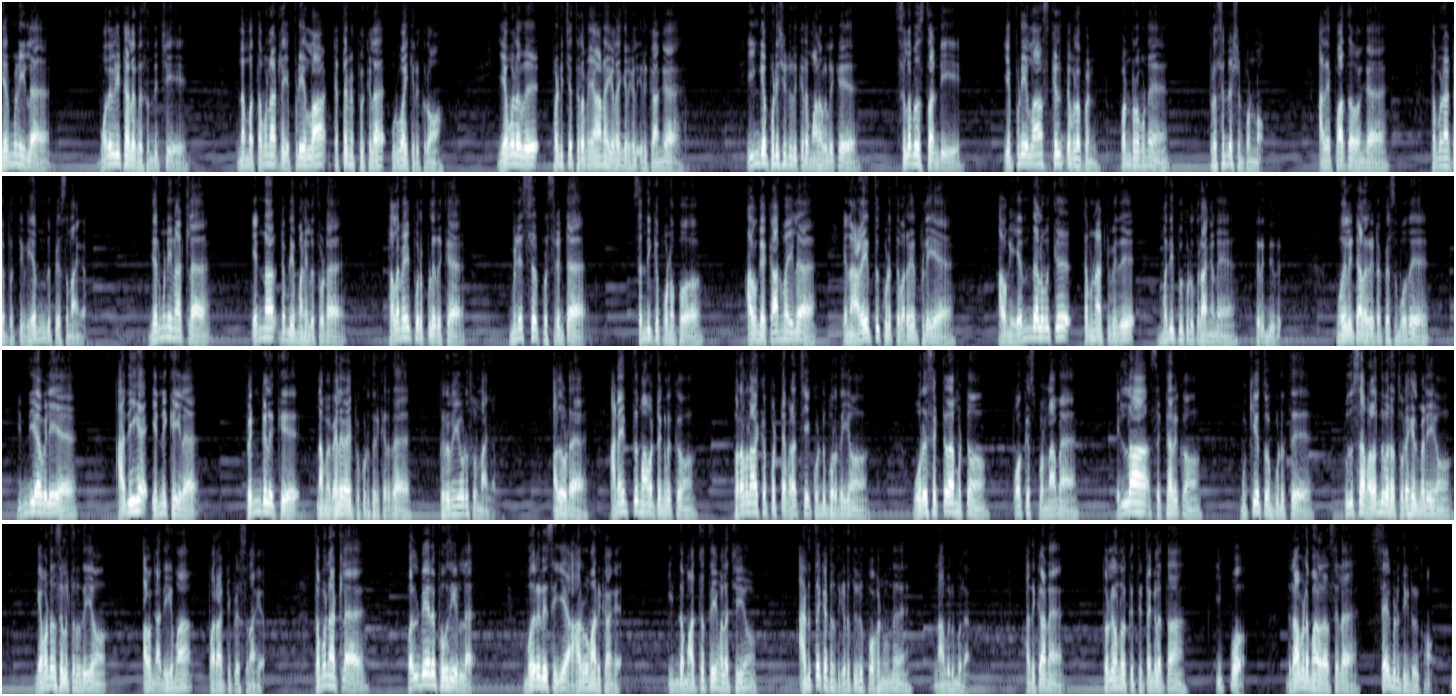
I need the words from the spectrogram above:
ஜெர்மனியில் முதலீட்டாளர்களை சந்தித்து நம்ம தமிழ்நாட்டில் எப்படியெல்லாம் கட்டமைப்புகளை உருவாக்கியிருக்கிறோம்? எவ்வளவு படித்த திறமையான இளைஞர்கள் இருக்காங்க? இங்கே படிச்சுட்டு இருக்கிற மாணவர்களுக்கு சிலபஸ் தாண்டி எப்படியெல்லாம் ஸ்கில் டெவலப்மெண்ட் பண்ணுறோம்னு ப்ரெசன்டேஷன் பண்ணோம். அதை பார்த்தவங்க தமிழ்நாட்டை பற்றி வியந்து பேசுனாங்க. ஜெர்மனி நாட்டில் என்ஆர்டபிள்யூ மாநிலத்தோட தலைமை பொறுப்பில் இருக்க மினிஸ்டர் பிரசிடெண்ட்டை சந்திக்க போனப்போ அவங்க கான்வாயில் என்னை அழைத்து கொடுத்த வரவேற்பிலேயே அவங்க எந்த அளவுக்கு தமிழ்நாட்டு மீது மதிப்பு கொடுக்குறாங்கன்னு தெரிஞ்சுது. முதலீட்டாளர்கிட்ட பேசும்போது இந்தியாவிலேயே அதிக எண்ணிக்கையில் பெண்களுக்கு நம்ம வேலைவாய்ப்பு கொடுத்துருக்கிறத பெருமையோடு சொன்னாங்க. அதோட அனைத்து மாவட்டங்களுக்கும் பரவலாக்கப்பட்ட வளர்ச்சியை கொண்டு போகிறதையும் ஒரு செக்டராக மட்டும் ஃபோக்கஸ் பண்ணாமல் எல்லா செக்டாருக்கும் முக்கியத்துவம் கொடுத்து புதுசாக வளர்ந்து வர துறைகள் மேலேயும் கவனம் செலுத்துறதையும் அவங்க அதிகமாக பாராட்டி பேசுகிறாங்க தமிழ்நாட்டில் பல்வேறு பகுதிகளில் முதலீடு செய்ய ஆர்வமாக இருக்காங்க. இந்த மாற்றத்தையும் வளர்ச்சியும் அடுத்த கட்டத்துக்கு எடுத்துகிட்டு போகணும்னு நான் விரும்புகிறேன் அதுக்கான தொலைநோக்கு திட்டங்களை தான் இப்போது திராவிட மாடல் அரசில் செயல்படுத்திக்கிட்டு இருக்கோம்.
